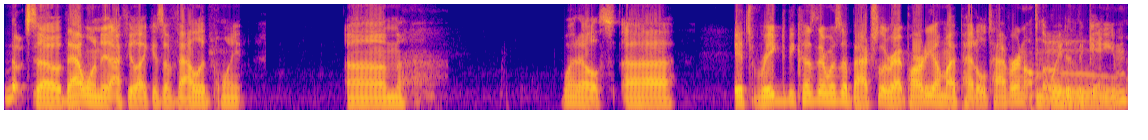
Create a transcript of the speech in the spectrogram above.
No. So that one I feel like is a valid point. Um, what else? Uh, it's rigged because there was a bachelorette party on my pedal tavern on the way to the game.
